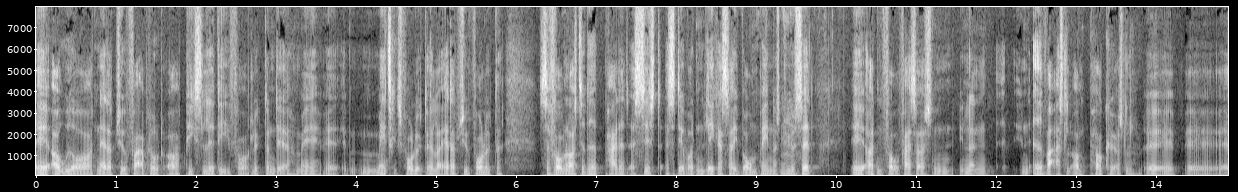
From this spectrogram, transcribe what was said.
Øh, og udover den adaptive farplot og Pixel LED forlygterne der med øh, matrix forlygter eller adaptive forlygter, så får man også det, der hedder Pilot Assist, altså der, hvor den lægger sig i vognbanen og styrer mm. selv. Øh, og den får faktisk også en, en, eller anden, en advarsel om påkørsel øh, øh,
